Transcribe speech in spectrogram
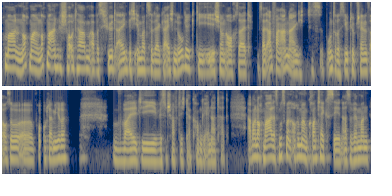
und nochmal und nochmal angeschaut haben, aber es führt eigentlich immer zu der gleichen Logik, die ich schon auch seit, seit Anfang an eigentlich des, unseres YouTube-Channels auch so äh, proklamiere, weil die Wissenschaft sich da kaum geändert hat. Aber nochmal, das muss man auch immer im Kontext sehen. Also wenn man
